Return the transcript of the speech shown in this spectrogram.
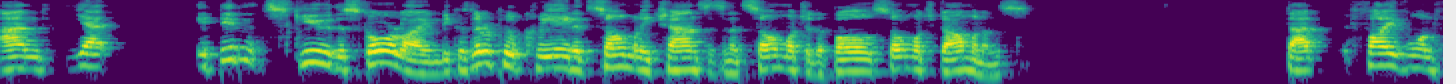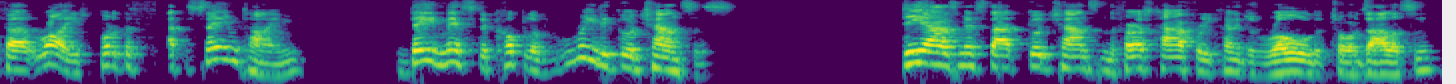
And yet it didn't skew the scoreline because Liverpool created so many chances and had so much of the ball, so much dominance that 5-1 felt right. But at the, at the same time, they missed a couple of really good chances. Diaz missed that good chance in the first half where he kind of just rolled it towards Alisson.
